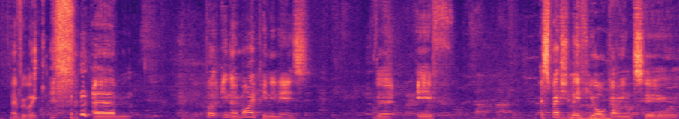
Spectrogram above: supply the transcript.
Every week. um, but you know, my opinion is that if, especially if you're going to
